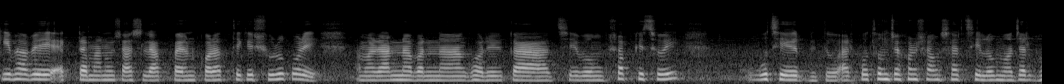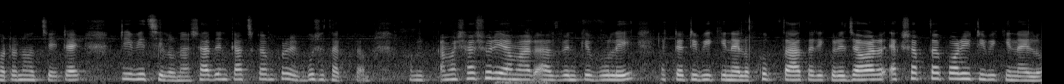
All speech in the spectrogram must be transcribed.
কীভাবে একটা মানুষ আসলে আপ্যায়ন করার থেকে শুরু করে আমার রান্না বান্না ঘরের কাজ এবং সব কিছুই গুছিয়ে দিত। আর প্রথম যখন সংসার ছিল, মজার ঘটনা হচ্ছে এটাই টিভি ছিল না। সারাদিন কাজকাম করে বসে থাকতাম। আমার শাশুড়ি আমার হাজব্যান্ডকে বলেই একটা টিভি কিনাইলো, খুব তাড়াতাড়ি করে। যাওয়ার এক সপ্তাহ পরেই টিভি কিনাইলো।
